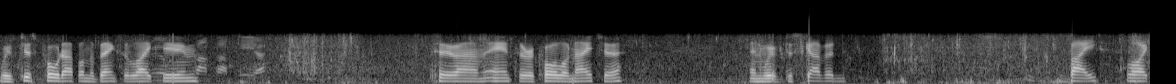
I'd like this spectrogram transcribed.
We've just pulled up on the banks of Lake Hume Pump up here. to um, answer a call of nature and we've discovered bait like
